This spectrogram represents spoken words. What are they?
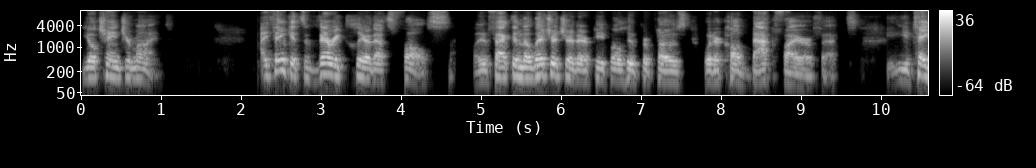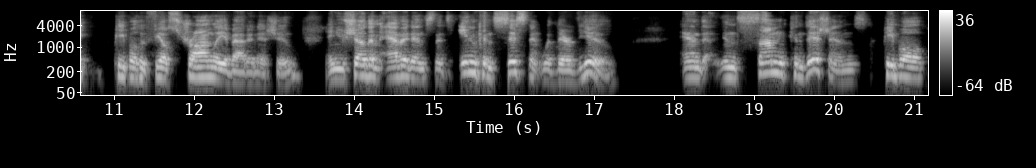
you'll change your mind. I think it's very clear that's false. In fact, in the literature, there are people who propose what are called backfire effects. You take people who feel strongly about an issue and you show them evidence that's inconsistent with their view. And in some conditions, people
